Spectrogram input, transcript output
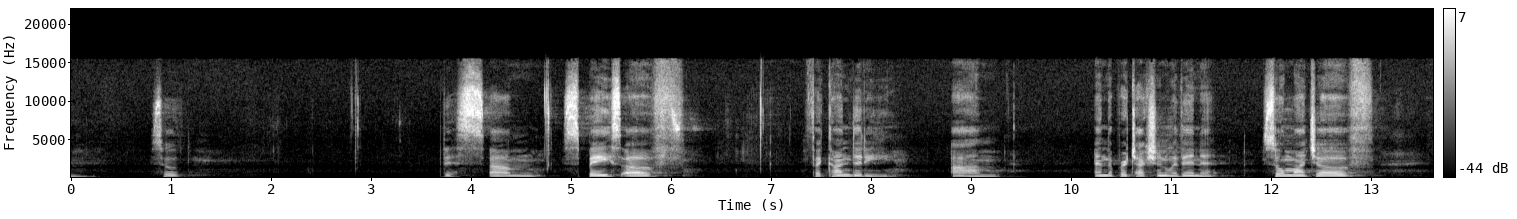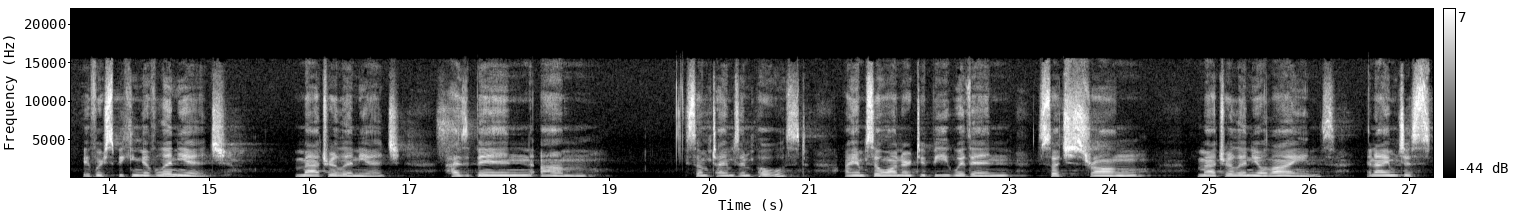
Mm. So this um, space of fecundity um, and the protection within it. So much of, if we're speaking of lineage, matrilineage, has been um, sometimes imposed. I am so honored to be within such strong matrilineal lines, and I'm just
